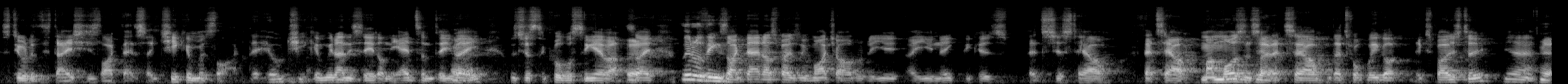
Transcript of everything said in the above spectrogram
Still to this day, she's like that. So chicken was like the hell, chicken. We'd only see it on the ads on TV. Yeah. It was just the coolest thing ever. Yeah. So little things like that, I suppose, with my childhood are, are unique because that's just how. That's how mum was, and so Yeah. that's how that's what we got exposed to. Yeah, Yeah,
